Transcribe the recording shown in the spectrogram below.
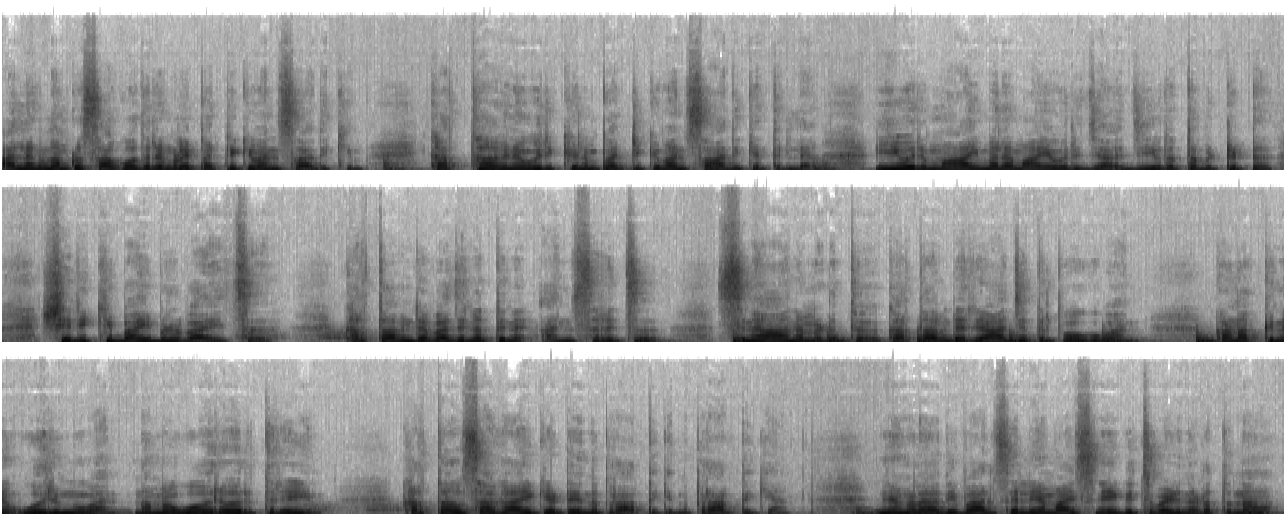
അല്ലെങ്കിൽ നമുക്ക് സഹോദരങ്ങളെ പറ്റിക്കുവാൻ സാധിക്കും. കർത്താവിനെ ഒരിക്കലും പറ്റിക്കുവാൻ സാധിക്കത്തില്ല. ഈ ഒരു മായ്മലമായ ഒരു ജീവിതത്തെ വിട്ടിട്ട് ശരിക്കും ബൈബിൾ വായിച്ച് കർത്താവിന്റെ വചനത്തിന് അനുസരിച്ച് സ്നാനമെടുത്ത് കർത്താവിന്റെ രാജ്യത്തിൽ പോകുവാൻ കണക്കിന് ഒരുങ്ങുവാൻ നമ്മൾ ഓരോരുത്തരെയും കർത്താവ് സഹായിക്കട്ടെ എന്ന് പ്രാർത്ഥിക്കുന്നു പ്രാർത്ഥിക്കാം. ഞങ്ങളെ അതിവാത്സല്യമായി സ്നേഹിച്ച് വഴി നടത്തുന്ന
